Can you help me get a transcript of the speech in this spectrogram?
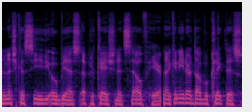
and as you can see the OBS application itself here. Now I can either double click this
